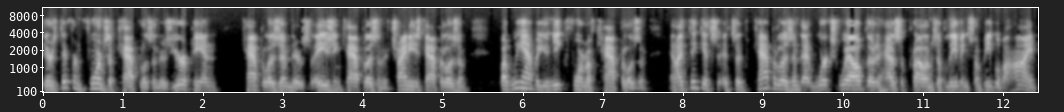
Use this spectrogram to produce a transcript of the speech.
There's different forms of capitalism. There's European capitalism, there's Asian capitalism, there's Chinese capitalism, but we have a unique form of capitalism. And I think it's, it's a capitalism that works well, though it has the problems of leaving some people behind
